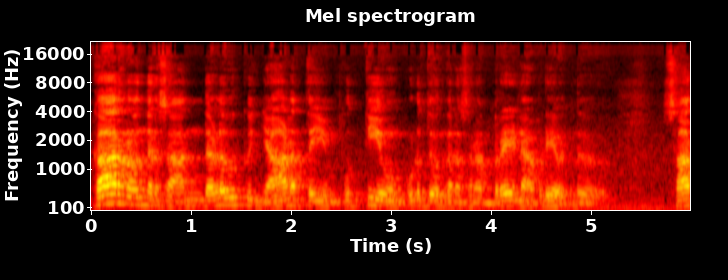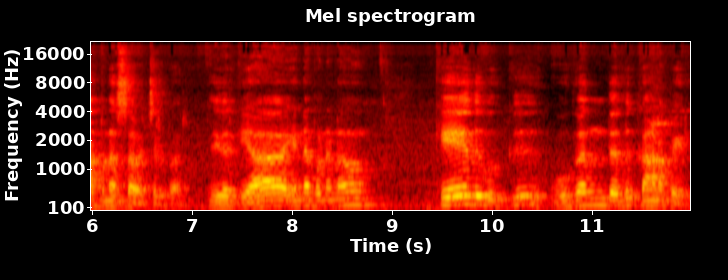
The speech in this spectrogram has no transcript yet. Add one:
காரணம் வந்து என்ன சொன்ன அந்த அளவுக்கு ஞானத்தையும் புத்தியும் கொடுத்து வந்து என்ன சொன்ன பிரெயினை அப்படியே வந்து ஷார்ப்னஸ்ஸாக வச்சுருப்பார். இதற்கு யா என்ன பண்ணணும்? கேதுவுக்கு உகந்தது காணப்பயிர்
